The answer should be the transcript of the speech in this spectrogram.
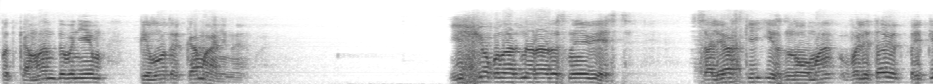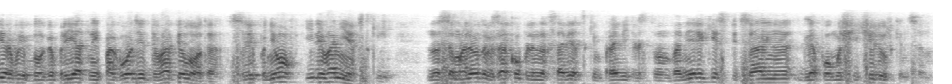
под командованием пилота Каманина. Еще была одна радостная весть. С Аляски из Нома вылетают при первой благоприятной погоде два пилота, Слепнев и Ливаневский, на самолетах, закупленных советским правительством в Америке специально для помощи челюскинцам.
